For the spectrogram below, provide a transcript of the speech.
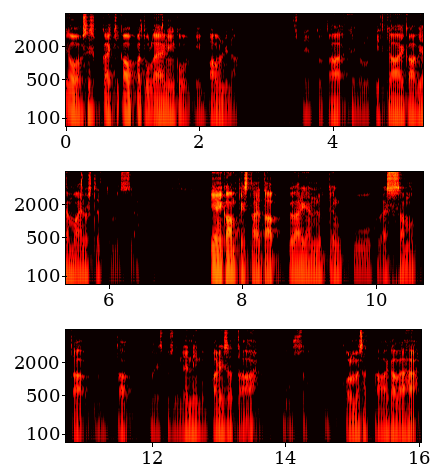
joo, siis kaikki kauppa tulee niin kuin inboundina. Et tota, ei olla pitkä aikaa vielä mainostettu missään. Pieni kampis taitaa pyöriä nyt Googlessa, mutta, mutta menisikö sinne niin kuin parisataa kuussa, 300 aika vähän,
